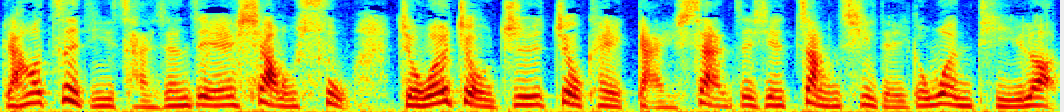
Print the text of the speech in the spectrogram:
然后自己产生这些酵素，久而久之就可以改善这些胀气的一个问。提了，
